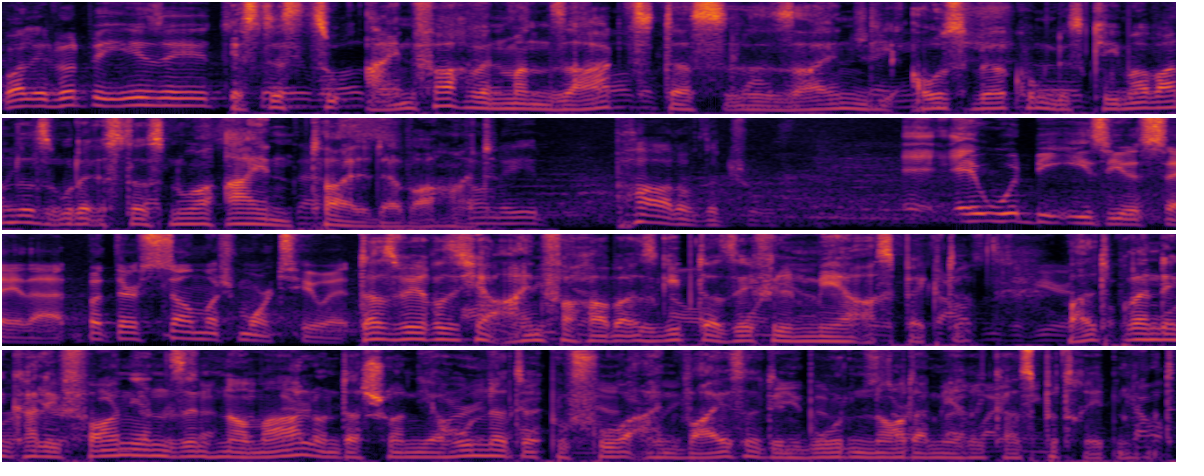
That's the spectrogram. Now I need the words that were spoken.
Ist es zu einfach, wenn man sagt, das seien die Auswirkungen des Klimawandels oder ist das nur ein Teil der Wahrheit? Das wäre sicher einfach, aber es gibt da sehr viel mehr Aspekte. Waldbrände in Kalifornien sind normal und das schon Jahrhunderte, bevor ein Weißer den Boden Nordamerikas betreten hat.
